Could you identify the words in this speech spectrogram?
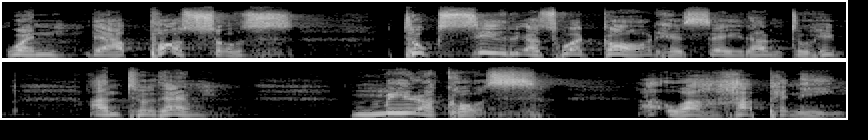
when the apostles took serious what God has said unto him unto them. Miracles uh, were happening.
